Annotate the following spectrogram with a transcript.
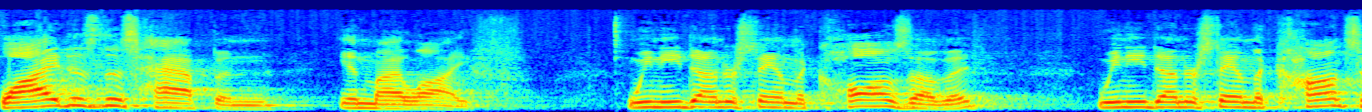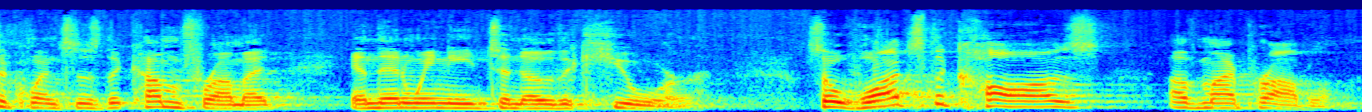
Why does this happen in my life? We need to understand the cause of it. We need to understand the consequences that come from it. And then we need to know the cure. So, what's the cause of my problem?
